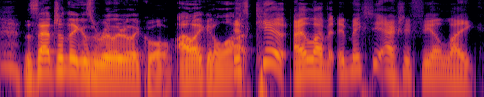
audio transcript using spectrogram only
The satchel thing is really really cool. I like it a lot. It's cute. I love it. It makes you actually feel like,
